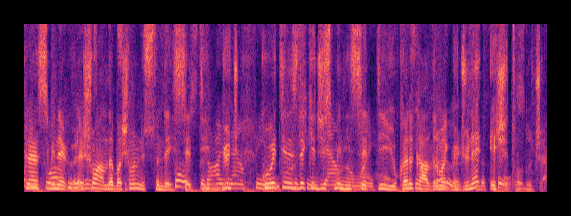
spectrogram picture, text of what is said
prensibine göre şu anda başımın üstünde hissettiğim güç, kuvvetinizdeki cismin hissettiği yukarı kaldırma gücüne eşit olacak.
